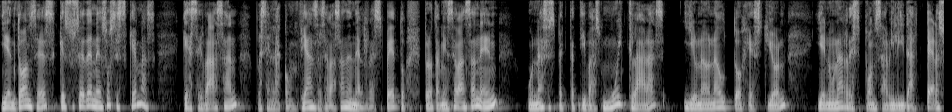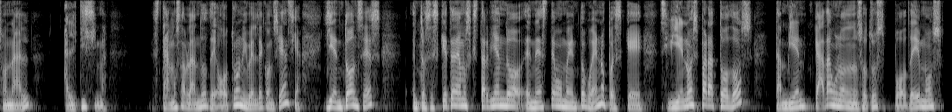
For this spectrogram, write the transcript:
Y entonces, ¿qué sucede en esos esquemas? Que se basan pues en la confianza, se basan en el respeto, pero también se basan en unas expectativas muy claras y en una autogestión y en una responsabilidad personal altísima. Estamos hablando de otro nivel de conciencia. Y entonces, entonces, ¿qué tenemos que estar viendo en este momento? Bueno, pues que si bien no es para todos, también cada uno de nosotros podemos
